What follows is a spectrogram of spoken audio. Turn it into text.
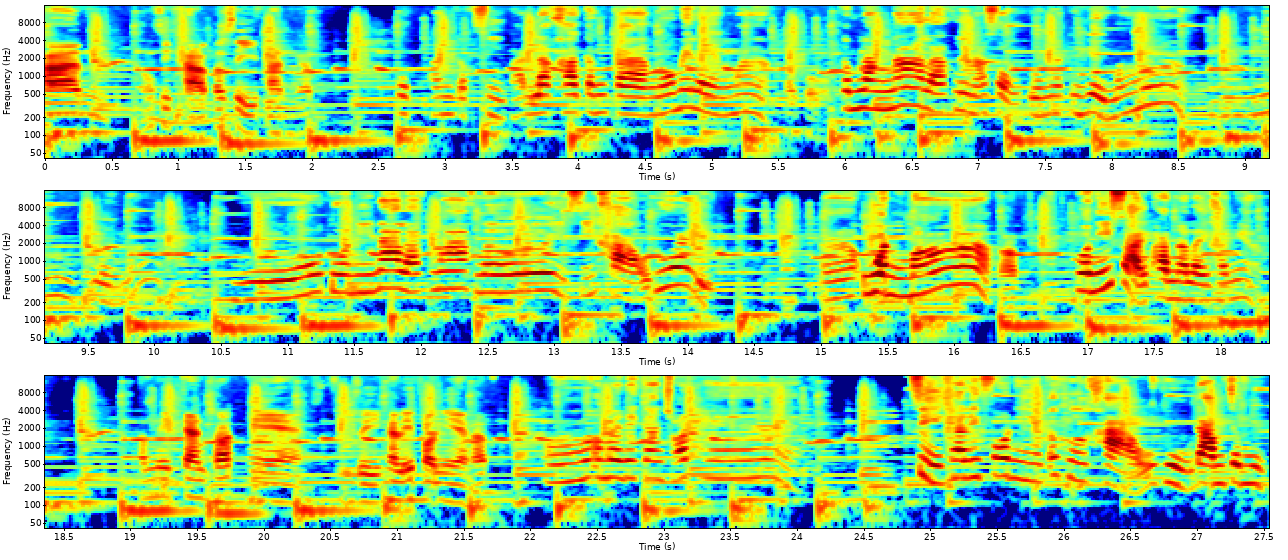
พันน้องสีขาวก็สี่พันครับหกพันกับสี่พันราคา กลางๆเนาะไม่แรงมากครับผมกำลังน่ารักเลยนะสองตัวเนี้ยตัวใหญ่มาก ตัวนี้น่ารักมากเลย สีขาวด้วยอ่าอ้วนมาก ครับ ตัวนี้สายพันธุ์อะไรคะเนี่ย อเมริกันช็อตแฮร์สีแคลิฟอร์เนียครับ อ๋อ อเมริกันช็อตแฮร์สีแคลิฟอร์เนียก็คือขาวหูดำจมูก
